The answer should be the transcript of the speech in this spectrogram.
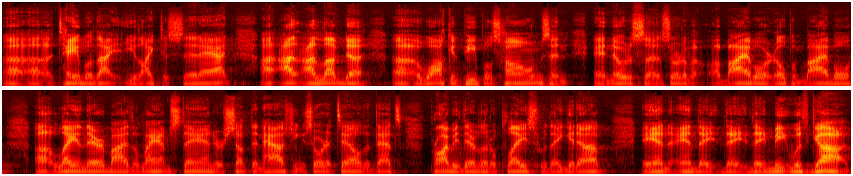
uh, uh a table that you like to sit at. I, I, I love to uh, walk in people's homes and and notice a, sort of a, a Bible or an open Bible laying there by the lampstand or something in the house. You can sort of tell that that's probably their little place where they get up and and they they they meet with God.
